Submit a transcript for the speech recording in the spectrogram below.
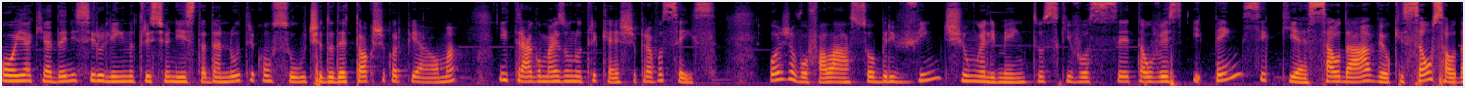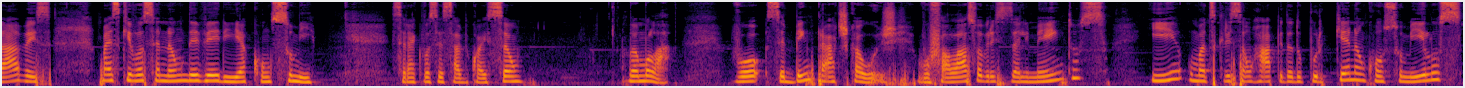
Oi, aqui é a Dani Cirulim, nutricionista da Nutri Consult do Detox de Corpo e Alma e trago mais um NutriCast para vocês. Hoje eu vou falar sobre 21 alimentos que você talvez pense que é saudável, que são saudáveis, mas que você não deveria consumir. Será que você sabe quais são? Vamos lá. Vou ser bem prática hoje. Vou falar sobre esses alimentos e uma descrição rápida do porquê não consumi-los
